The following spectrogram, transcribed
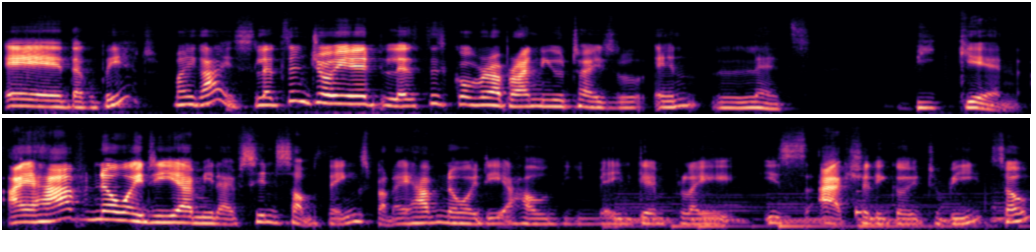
And that could be it, my guys. Let's enjoy it. Let's discover a brand new title and let's begin. I have no idea. I mean, I've seen some things, but I have no idea how the main gameplay is actually going to be. So,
